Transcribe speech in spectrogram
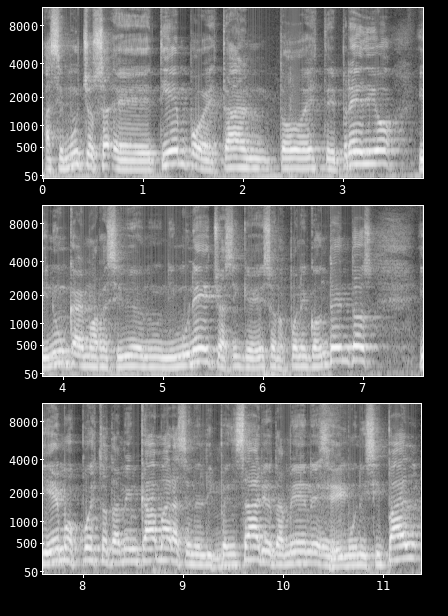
hace mucho eh, tiempo, está en todo este predio y nunca hemos recibido ningún hecho, así que eso nos pone contentos. Y hemos puesto también cámaras en el dispensario también eh, municipal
